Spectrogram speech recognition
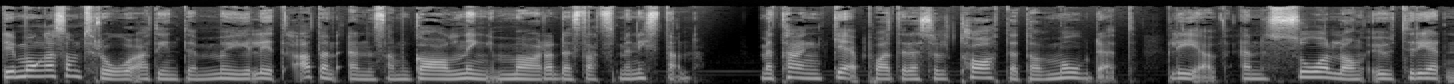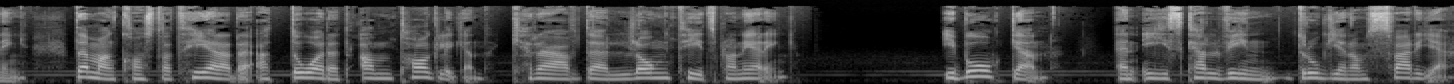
Det är många som tror att det inte är möjligt att en ensam galning mördade statsministern. Med tanke på att resultatet av mordet blev en så lång utredning där man konstaterade att dådet antagligen krävde lång tidsplanering. I boken En iskall vind drog genom Sverige,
